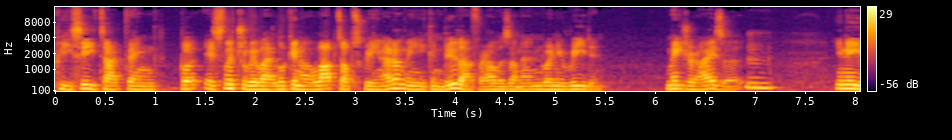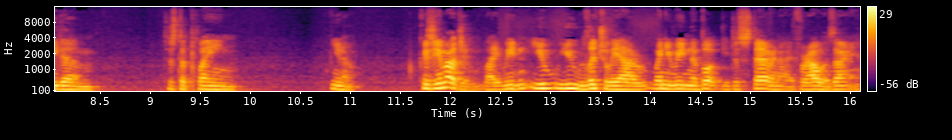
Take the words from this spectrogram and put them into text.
PC type thing, but it's literally like looking at a laptop screen. I don't think you can do that for hours on end when you're reading. Makes your eyes hurt. Mm. You need um, just a plain, you know, because you imagine like reading, you you literally are when you're reading a book, you're just staring at it for hours, aren't you?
